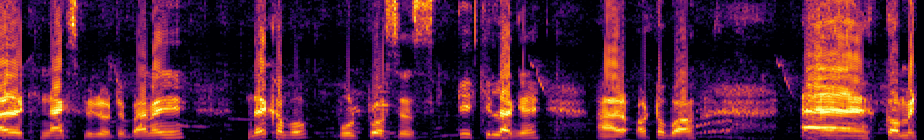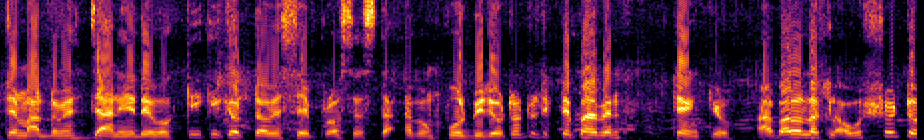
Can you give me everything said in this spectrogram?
আর নেক্সট ভিডিওতে বানাই, দেখাবো ফুল প্রসেস কি কি লাগে, আর অথবা কমেন্টের মাধ্যমে জানিয়ে দেবো কী কী করতে হবে সেই প্রসেসটা এবং ফুল ভিডিওটা তো দেখতে পারবেন। থ্যাংক ইউ আর ভালো লাগলে অবশ্যই তো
